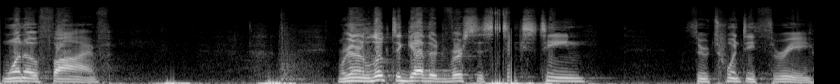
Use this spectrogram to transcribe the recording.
105. We're going to look together at verses 16 through 23.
